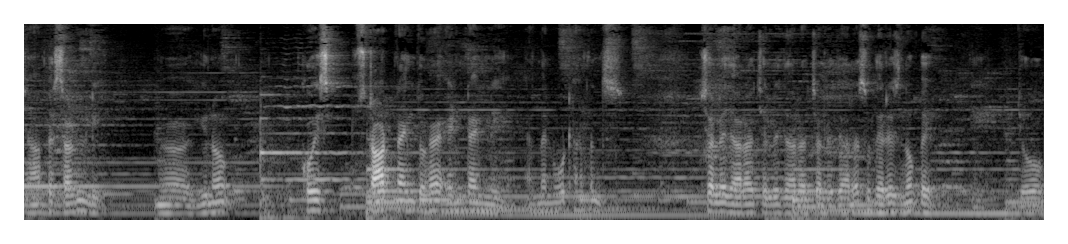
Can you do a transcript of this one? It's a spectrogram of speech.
जहाँ पे सडनली यू नो कोई स्टार्ट टाइम तो है एंड टाइम नहीं है एंड देन वॉट हैपन्स चले जा रहा है चले जा रहा, चले जा रहा है सो देर इज़ नो पे जो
